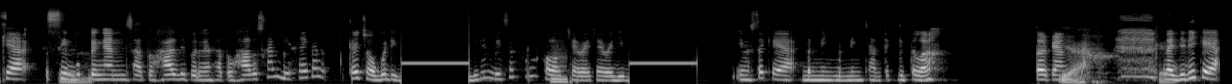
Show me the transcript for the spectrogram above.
kayak sibuk Iya. dengan satu hal sibuk dengan satu hal terus kan biasanya kan kayak coba di jadi kan biasa kan kalau Hmm. cewek-cewek di ya maksudnya kayak bening-bening cantik gitu loh Tau kan Iya. Oke. Nah, jadi kayak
